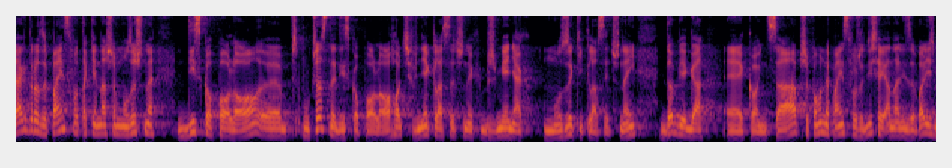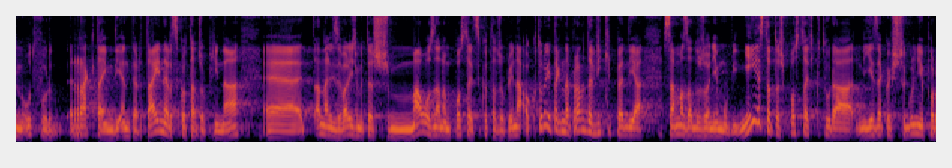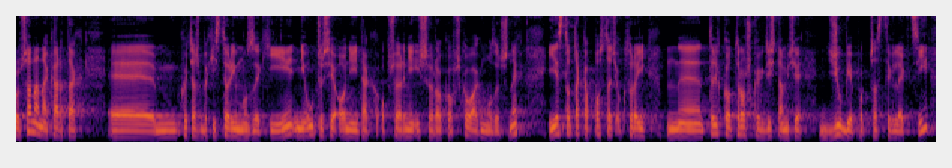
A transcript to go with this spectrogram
Tak, drodzy Państwo, takie nasze muzyczne disco polo, e, współczesne disco polo, choć w nieklasycznych brzmieniach muzyki klasycznej, dobiega końca. Przypomnę Państwu, że dzisiaj analizowaliśmy utwór Ragtime The Entertainer Scotta Joplina. E, analizowaliśmy też mało znaną postać Scotta Joplina, o której tak naprawdę Wikipedia sama za dużo nie mówi. Nie jest to też postać, która jest jakoś szczególnie poruszana na kartach e, chociażby historii muzyki. Nie uczy się o niej tak obszernie i szeroko w szkołach muzycznych. Jest to taka postać, o której tylko troszkę gdzieś tam się dziubie podczas tych lekcji.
